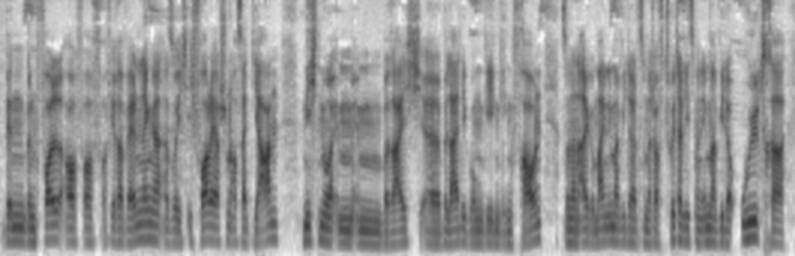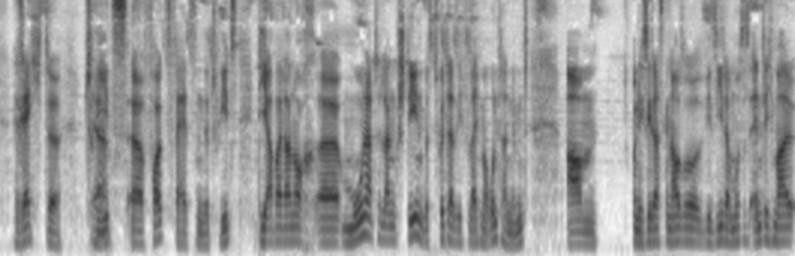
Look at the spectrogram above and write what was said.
bin, bin voll auf, auf, auf ihrer Wellenlänge. Also ich, ich fordere ja schon auch seit Jahren, nicht nur im, im Bereich äh, Beleidigungen gegen, gegen Frauen, sondern allgemein immer wieder, zum Beispiel auf Twitter liest man immer wieder ultra rechte Tweets, äh, volksverhetzende Tweets, die aber da noch äh, monatelang stehen, bis Twitter sie vielleicht mal runternimmt. Ähm, und ich sehe das genauso wie Sie, da muss es endlich mal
